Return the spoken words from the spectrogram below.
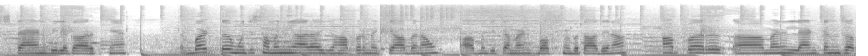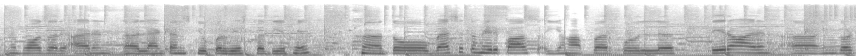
स्टैंड भी लगा रखे हैं। बट मुझे समझ नहीं आ रहा यहाँ पर मैं क्या बनाऊँ। आप मुझे कमेंट बॉक्स में बता देना। यहाँ पर आ, मैंने लैंटन्स अपने बहुत सारे आयरन लैंटन्स के ऊपर वेस्ट कर दिए थे। हाँ तो वैसे तो मेरे पास यहाँ पर कुल तेरह आयरन इंगर्ट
